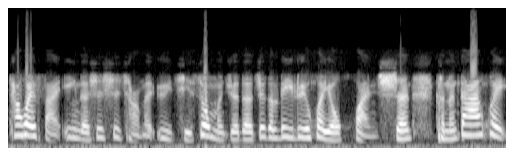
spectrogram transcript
它会反映的是市场的预期，所以我们觉得这个利率会有缓升，可能大家会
